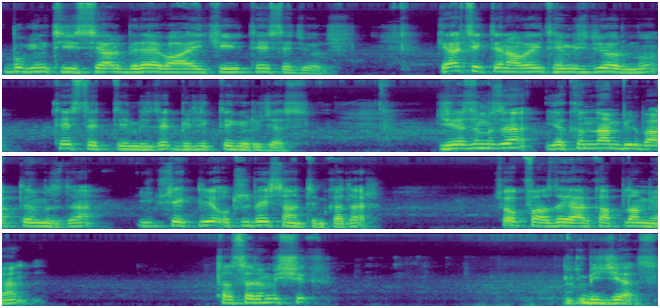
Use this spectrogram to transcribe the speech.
bugün TCR 1 ve A2'yi test ediyoruz. Gerçekten havayı temizliyor mu? Test ettiğimizde birlikte göreceğiz. Cihazımıza yakından bir baktığımızda yüksekliği 35 santim kadar çok fazla yer kaplamayan tasarımı şık bir cihaz.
